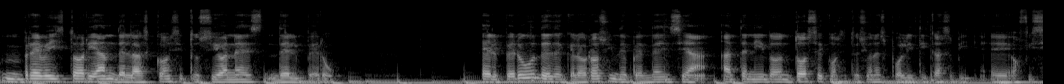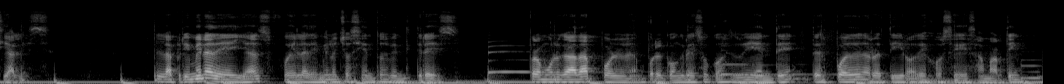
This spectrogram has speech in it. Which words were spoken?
Breve historia de las constituciones del Perú. El Perú, desde que logró su independencia, ha tenido 12 constituciones políticas eh, oficiales. La primera de ellas fue la de 1823, promulgada por, por el Congreso Constituyente después del retiro de José de San Martín.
